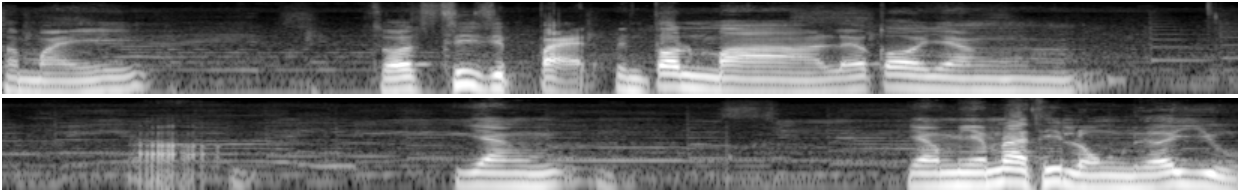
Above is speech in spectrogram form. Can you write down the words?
สมัยศตวรรษที่ 18 เป็นต้นมาแล้วก็ยังยัง ยังมีอำนาจที่หลงเหลืออยู่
